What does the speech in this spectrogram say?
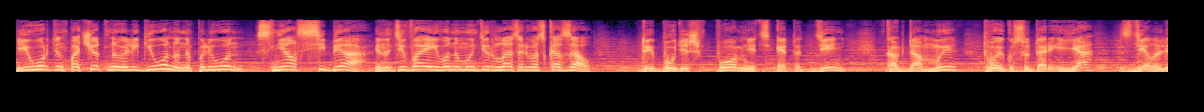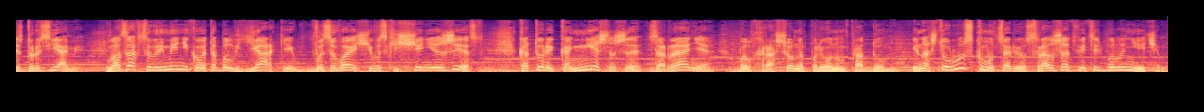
и орден почетного легиона Наполеон снял с себя и, надевая его на мундир Лазарева, сказал ты будешь помнить этот день, когда мы, твой государь и я, сделались друзьями. В глазах современников это был яркий, вызывающий восхищение жест, который, конечно же, заранее был хорошо Наполеоном продуман. И на что русскому царю сразу же ответить было нечем.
